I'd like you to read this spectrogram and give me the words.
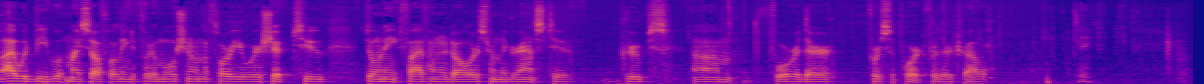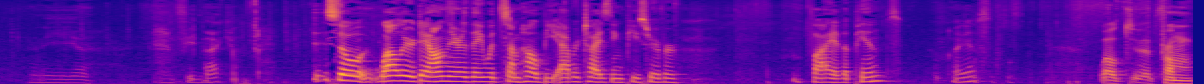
I would be myself willing to put a motion on the floor, Your Worship, to donate five hundred dollars from the grants to groups um, for their for support for their travel. Okay. Any uh, feedback? So while they're down there, they would somehow be advertising Peace River via the pins, I guess. Well, t- from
